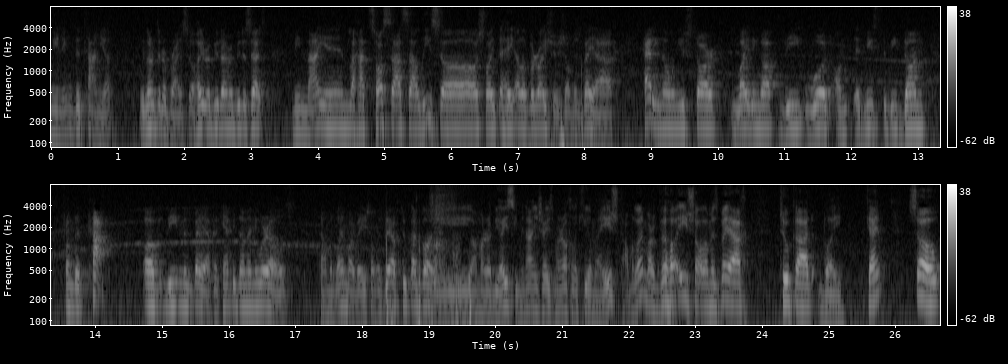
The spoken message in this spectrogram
meaning the Tanya. We learned in a brayso. So, hey, Rabbi Yehuda says, "Minayin lahatzosa salisa shleitahei elabaroisha shomizbeach." How do you know when you start lighting up the wood? On it needs to be done from the top of the mizbeach. It can't be done anywhere else. Talmud Lembar ve'ishal mizbeach tukad boy. Amar Rabbi Yosi minayin sheis merach lekiyom ha'ish. Talmud Lembar ve'ha'ishal mizbeach tukad boy. Okay, so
